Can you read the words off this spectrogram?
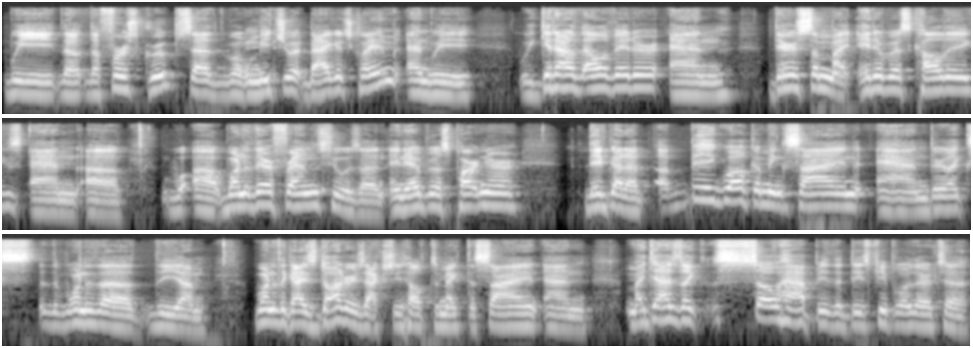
we the, the first group said we'll meet you at baggage claim and we we get out of the elevator and there's some of my AWS colleagues and uh, uh, one of their friends who was an AWS partner. They've got a, a big welcoming sign and they're like one of the the um, one of the guy's daughters actually helped to make the sign and my dad's like so happy that these people are there to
